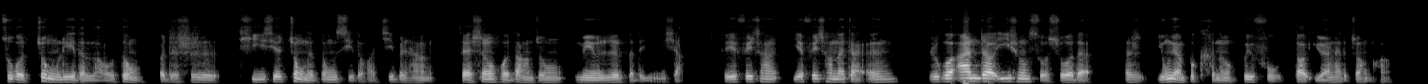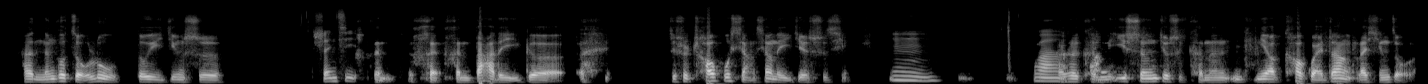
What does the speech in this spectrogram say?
做重力的劳动或者是提一些重的东西的话，基本上在生活当中没有任何的影响，所以非常也非常的感恩。如果按照医生所说的，他是永远不可能恢复到原来的状况，他能够走路都已经是神迹，很很很大的一个，就是超乎想象的一件事情。嗯，哇，他说可能一生就是可能你你要靠拐杖来行走了。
